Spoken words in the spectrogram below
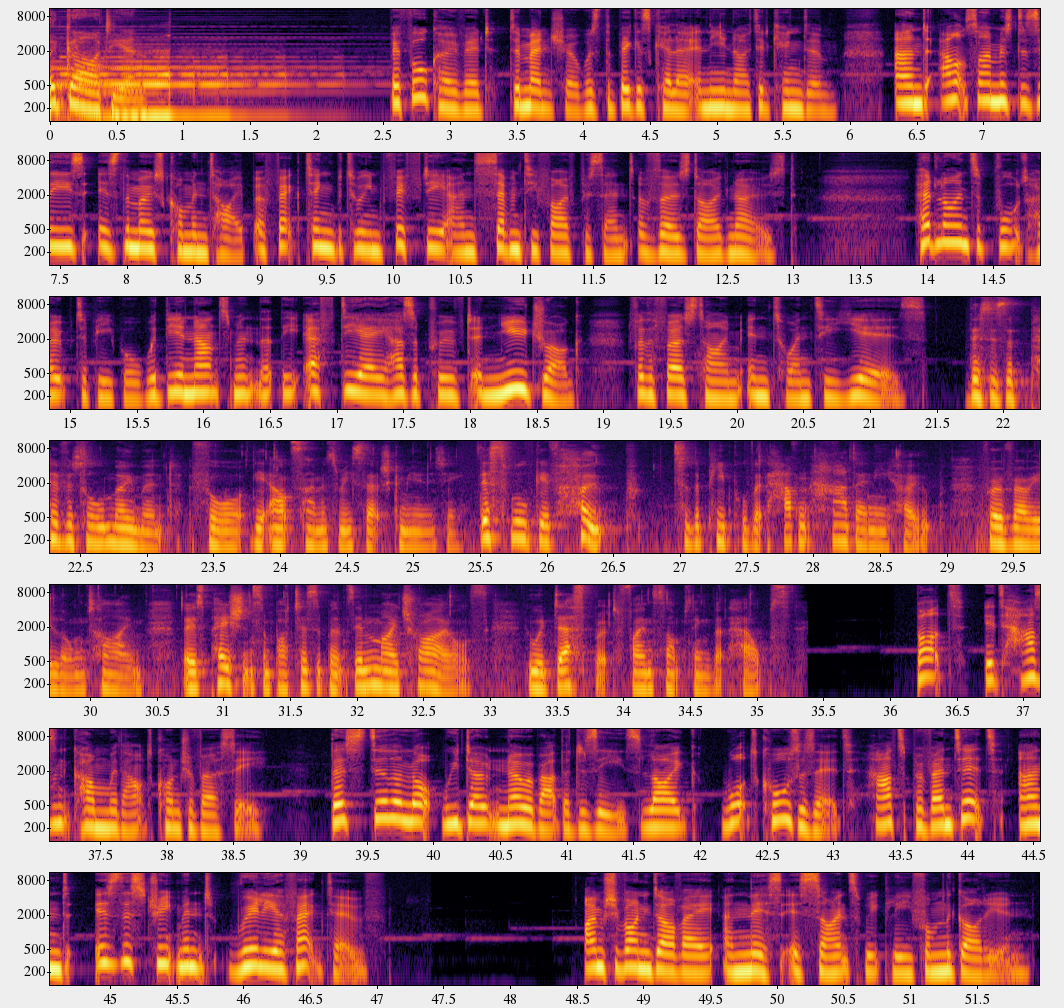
The Guardian. Before COVID, dementia was the biggest killer in the United Kingdom, and Alzheimer's disease is the most common type, affecting between 50 and 75% of those diagnosed. Headlines have brought hope to people with the announcement that the FDA has approved a new drug for the first time in 20 years. This is a pivotal moment for the Alzheimer's research community. This will give hope to the people that haven't had any hope for a very long time. Those patients and participants in my trials who are desperate to find something that helps. But it hasn't come without controversy. There's still a lot we don't know about the disease, like what causes it, how to prevent it, and is this treatment really effective? I'm Shivani Dave, and this is Science Weekly from The Guardian.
